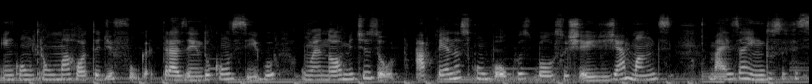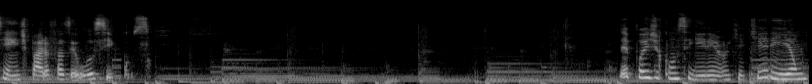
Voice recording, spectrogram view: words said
encontram uma rota de fuga, trazendo consigo um enorme tesouro, apenas com poucos bolsos cheios de diamantes, mas ainda o suficiente para fazê-los ricos. Depois de conseguirem o que queriam,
